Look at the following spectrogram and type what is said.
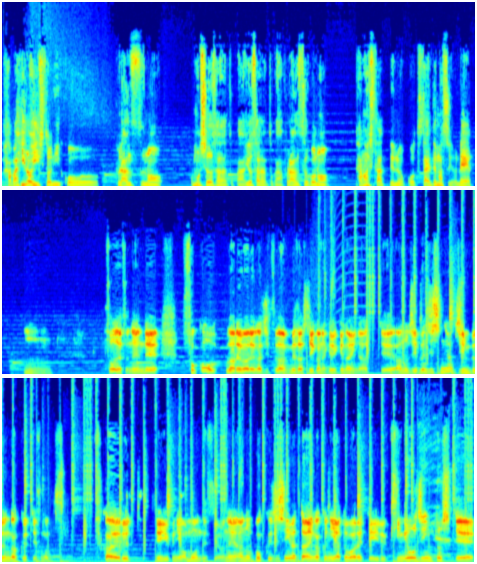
幅広い人にこうフランスの面白さだとか良さだとかフランス語の楽しさっていうのをこう伝えてますよね。うんそうですね。で、そこを我々が実は目指していかなきゃいけないなって、あの自分自身には人文学ってすごい使えるっていうふうには思うんですよね。あの僕自身は大学に雇われている企業人として、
